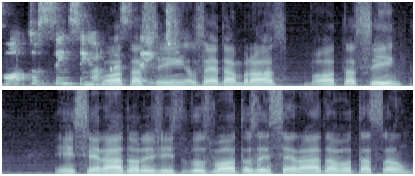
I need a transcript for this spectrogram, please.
Voto sim, senhor vota presidente. sim. O Zé D'Ambros, vota sim. Encerrado o registro dos votos, encerrada a votação.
